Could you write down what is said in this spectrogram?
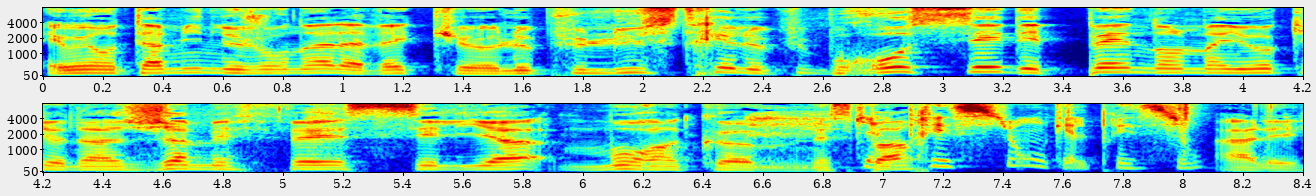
Et oui, on termine le journal avec euh, le plus lustré, le plus brossé des peines dans le maillot qu'elle n'a jamais fait, Célia Morincom, n'est-ce Quelle pas pression, quelle pression. Allez.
